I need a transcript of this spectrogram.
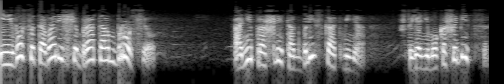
и его сотоварища брата Амбросио. Они прошли так близко от меня, что я не мог ошибиться.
